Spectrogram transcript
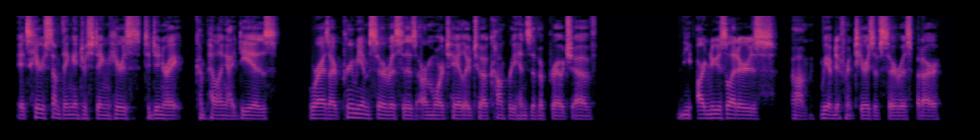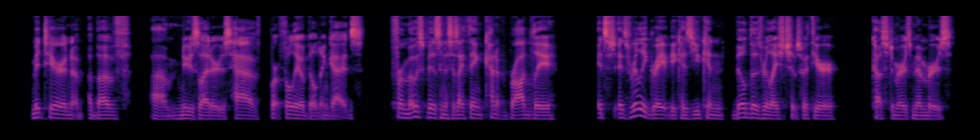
it's here's something interesting. Here's to generate compelling ideas whereas our premium services are more tailored to a comprehensive approach of the, our newsletters. Um, we have different tiers of service, but our mid tier and above um, newsletters have portfolio building guides. For most businesses, I think kind of broadly, it's it's really great because you can build those relationships with your customers, members,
